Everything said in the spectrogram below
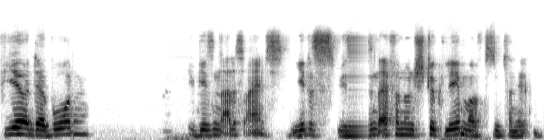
Wir und der Boden, wir sind alles eins. Jedes, wir sind einfach nur ein Stück Leben auf diesem Planeten.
